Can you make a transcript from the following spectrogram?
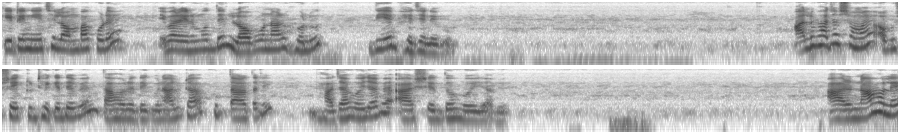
কেটে নিয়েছি লম্বা করে। এবার এর মধ্যে লবণ আর হলুদ দিয়ে ভেজে নেব। আলু ভাজার সময় অবশ্যই একটু ঢেকে দেবেন, তাহলে দেখবেন আলুটা খুব তাড়াতাড়ি ভাজা হয়ে যাবে আর সেদ্ধ হয়ে যাবে। আর না হলে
